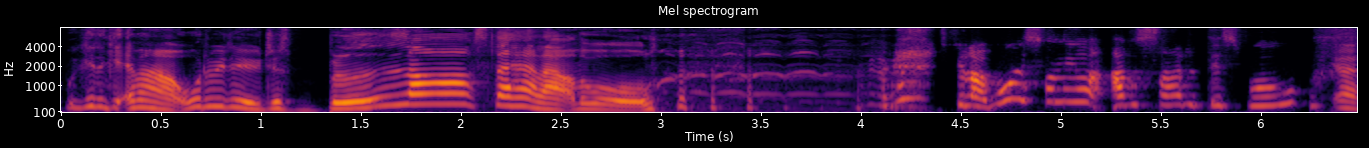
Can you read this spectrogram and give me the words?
we're going to get him out. What do we do? Just blast the hell out of the wall. Just be like, what's on the other side of this wall? yeah.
